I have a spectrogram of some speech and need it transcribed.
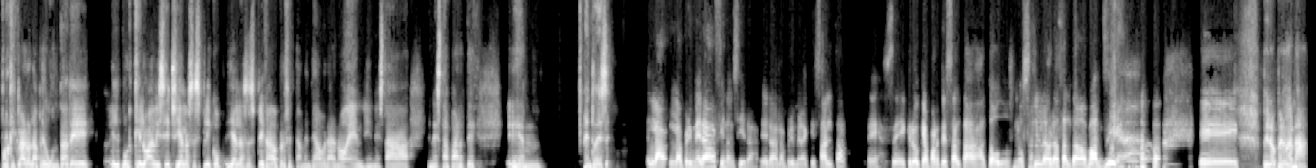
porque claro, la pregunta de el por qué lo habéis hecho ya las explico, ya las he explicado perfectamente ahora, ¿no? En, esta, en esta parte. Em, entonces. La, primera financiera era la primera que salta. Eh, creo que aparte salta a todos, no solo le habrá saltado a Maxi. Eh, Pero perdona,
